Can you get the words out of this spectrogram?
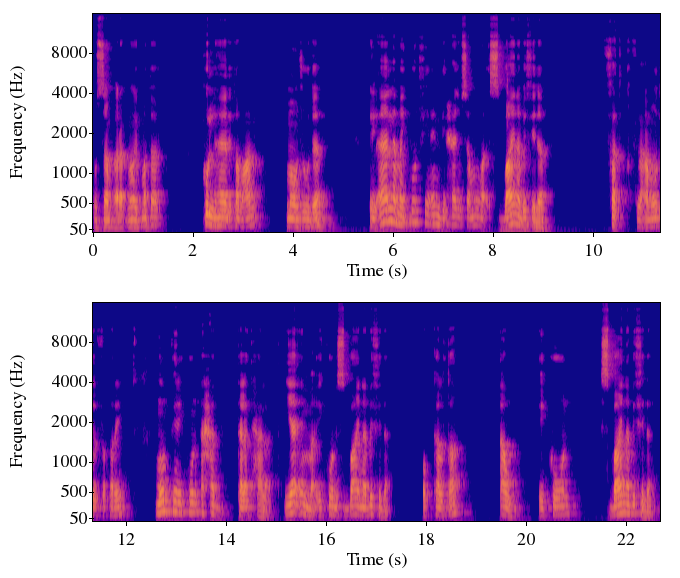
وال sub arachnoid mater. كل هذه طبعا موجودة. الآن لما يكون في عندي حاجة بسموها spina bifida فتق في العمود الفقري ممكن يكون أحد ثلاث حالات. يا إما يكون spina bifida occulta أو يكون spina bifida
